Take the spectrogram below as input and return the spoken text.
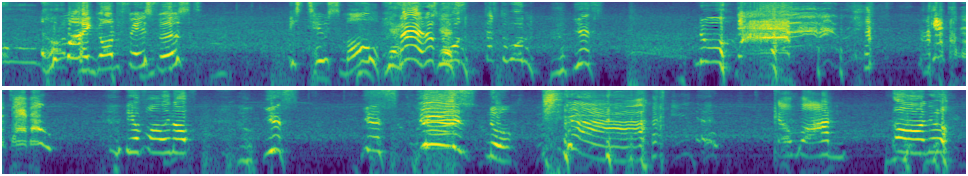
Oh my god, face first! He's too small! Yes, There, that's yes. the one! That's the one! Yes. No. Get on the table! You're falling off! Yes. Yes. Yes. No. Come on! Oh no!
